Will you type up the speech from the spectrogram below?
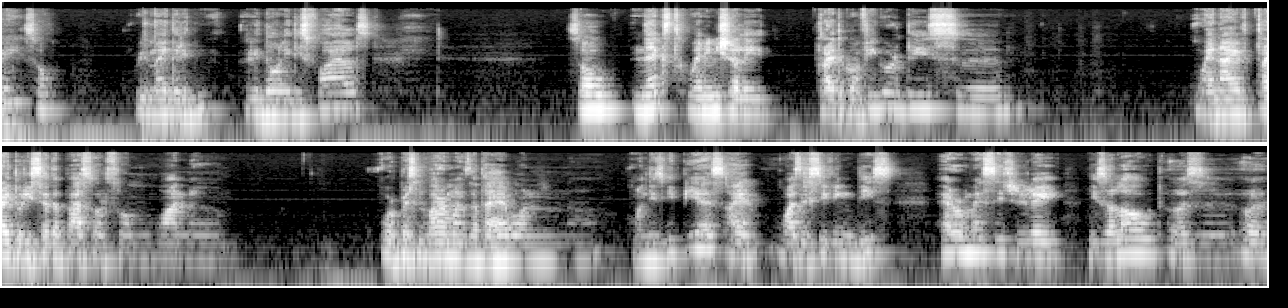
okay so we made it read only these files. So next, when initially try to configure this, uh, when I've tried to reset the password from one uh, WordPress environment that I have on uh, on this VPS, I was receiving this error message relay disallowed as, uh,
